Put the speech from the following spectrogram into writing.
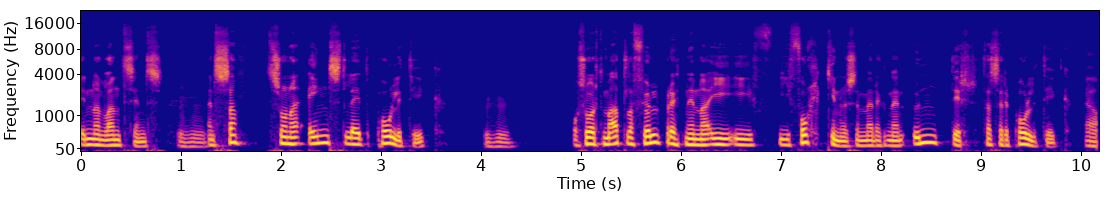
innan landsins mm -hmm. en samt svona einsleit pólitík. Mm og svo ertu með alla fjölbreytnina í, í, í fólkinu sem er einhvern veginn undir þessari pólitík. Já,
